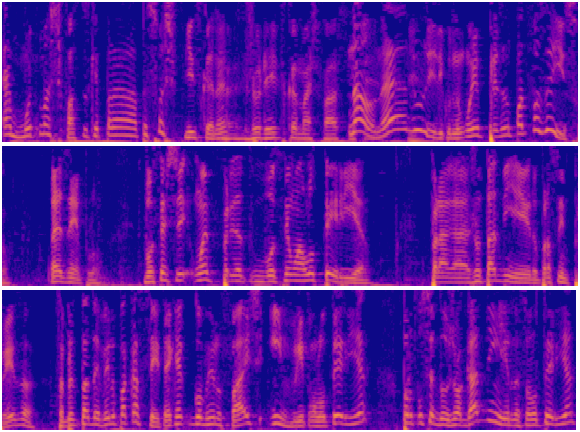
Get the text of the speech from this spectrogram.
é muito mais fácil do que para pessoas físicas, né? É, jurídico é mais fácil. Não, não é jurídico. Uma empresa não pode fazer isso. Exemplo, você uma empresa, você tem uma loteria para juntar dinheiro para sua empresa, sua empresa está devendo para cacete. Aí o que, é que o governo faz? Inventa uma loteria para o torcedor jogar dinheiro nessa loteria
